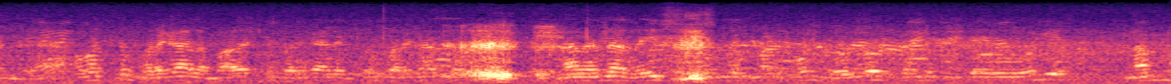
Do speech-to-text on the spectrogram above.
ಅಂದ್ರೆ ಅವತ್ತು ಬರಗಾಲ ಬಹಳಷ್ಟು ಬರಗಾಲ ಇತ್ತು. ಬರಗಾಲದಲ್ಲಿ ನಾವೆಲ್ಲ ರೈತರು ಮಾಡ್ಕೊಂಡು ದೊಡ್ಡ ದೊಡ್ಡ ಹೋಗಿ ನಮ್ಮ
